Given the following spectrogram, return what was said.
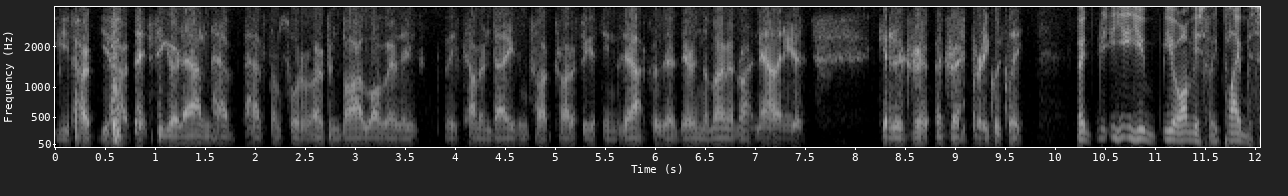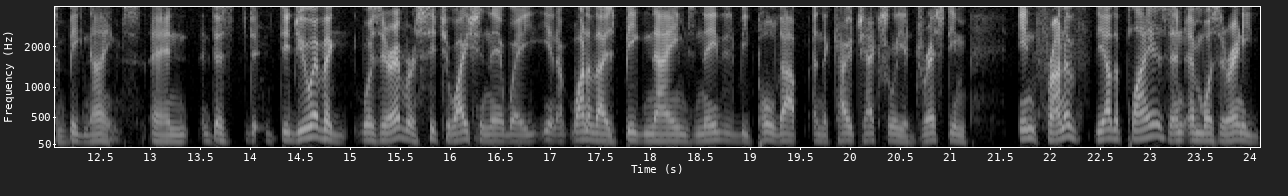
you'd hope you hope they'd figure it out and have have some sort of open dialogue over these these coming days and try try to figure things out because they're, they're in the moment right now. They need to get it addressed pretty quickly. But you you obviously played with some big names, and does did you ever was there ever a situation there where you know one of those big names needed to be pulled up, and the coach actually addressed him in front of the other players, and and was there any?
